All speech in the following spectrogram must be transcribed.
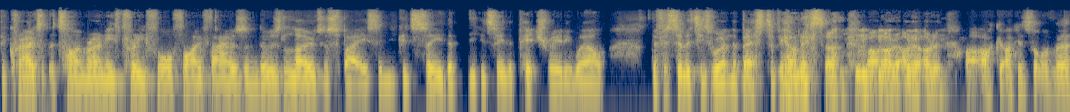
the crowds at the time were only three, four, five thousand. There was loads of space, and you could see the you could see the pitch really well. The facilities weren't the best, to be honest. So I, I, I, I, can sort of uh,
